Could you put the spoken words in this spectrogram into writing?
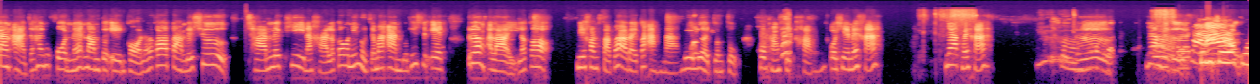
การอ่านจะให้ทุกคนแนะนำตัวเองก่อน แล้วก็ตามด้วยชื่อชั้นเลขที่นะคะ แล้วก็วันนี้หนูจะมาอ่านบทที่สิบเอ็ดเรื่องอะไร แล้วก็มีคำศัพท์ว่าอะไรก็อ่านมาเรื่อยๆจนจบครบทั้งสิบคำโอเคไหมคะ ยากไหมคะเออยากไหมเอ่ยคุณครู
